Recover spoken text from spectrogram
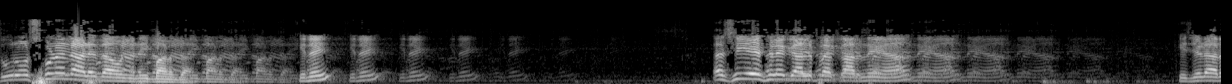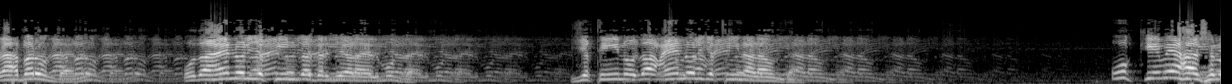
دوروں سننے والے کا نہیں بنتا کہ نہیں؟ اسی اس لیے گل پہ کرنے ہاں کہ جڑا راہبر ہوں وہ این ال یقین کا درجے والا علم ہوں یقین این ال یقین والا ہوں وہ حاصل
